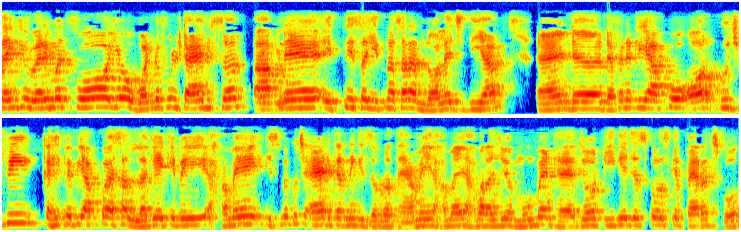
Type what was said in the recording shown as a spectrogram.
thank you very much for your wonderful time sir आपने इतनी सा इतना सारा नॉलेज दिया। एंड डेफिनेटली uh, आपको और कुछ भी कहीं पे भी आपको ऐसा लगे कि भाई हमें इसमें कुछ ऐड करने की ज़रूरत है हमें हमें हमारा जो मूवमेंट है जो टीनेजर्स को उसके पेरेंट्स को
